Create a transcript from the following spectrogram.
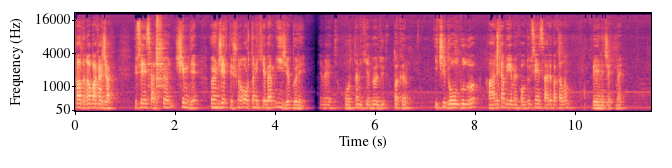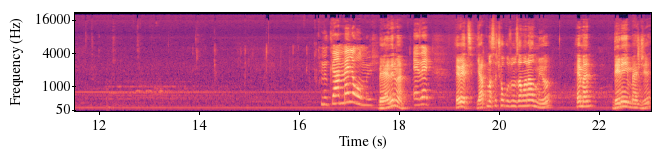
tadına bakacak. Hüseyin Salih şimdi öncelikle şunu ortadan ikiye ben iyice böleyim. Evet ortadan ikiye böldük. Bakın içi dolgulu harika bir yemek oldu. Hüseyin Salih bakalım beğenecek mi? Mükemmel olmuş. Beğendin mi? Evet. Evet yapması çok uzun zaman almıyor. Hemen deneyin bence.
